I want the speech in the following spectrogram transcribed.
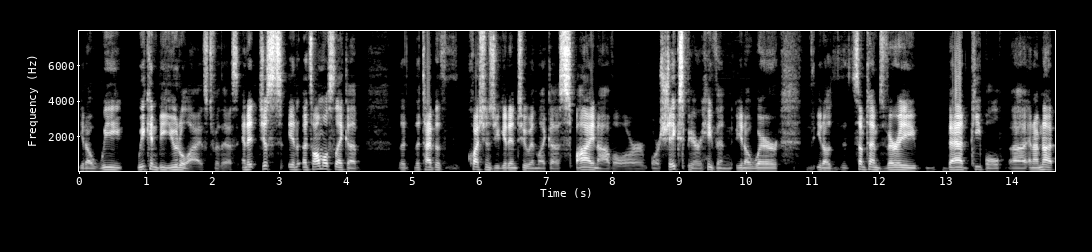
you know we we can be utilized for this. And it just it, it's almost like a the, the type of questions you get into in like a spy novel or or Shakespeare even you know where you know sometimes very bad people uh, and I'm not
